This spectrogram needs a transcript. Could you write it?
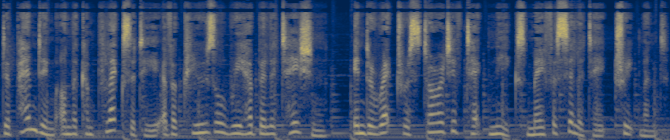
Depending on the complexity of occlusal rehabilitation, indirect restorative techniques may facilitate treatment.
